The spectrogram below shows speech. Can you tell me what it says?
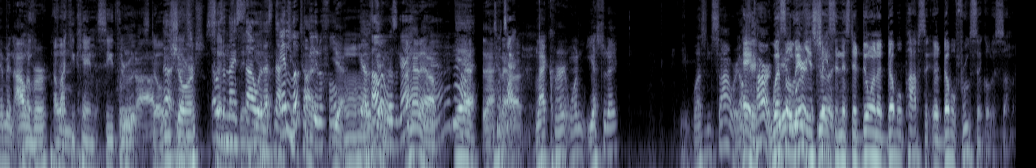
Him and Oliver. I like you can't see through it. Uh, It's dope. That- Shores. That was a nice sour. That's not it too looked tart. beautiful. Yeah. Yeah, it The was color good. was great. I had a, I. Yeah. I Too had a black currant one yesterday. It wasn't sour. It was Hey, tart. Wes It O'Leary is chasing this. They're doing a double popsicle, a double fruit sickle this summer.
